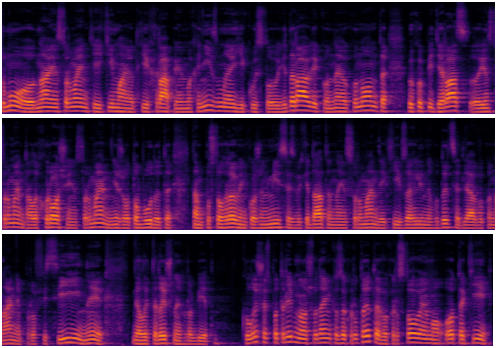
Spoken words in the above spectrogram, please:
Тому на інструменті, який має такі храпіві механізми, якусь ту гідравліку, не економте. Ви купіть раз інструмент, але хороший інструмент, ніж ото будете там по 100 гривень кожен місяць викидати на інструмент, який взагалі не годиться для виконання професійних електричних робіт. Коли щось потрібно швиденько закрутити, використовуємо отакі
